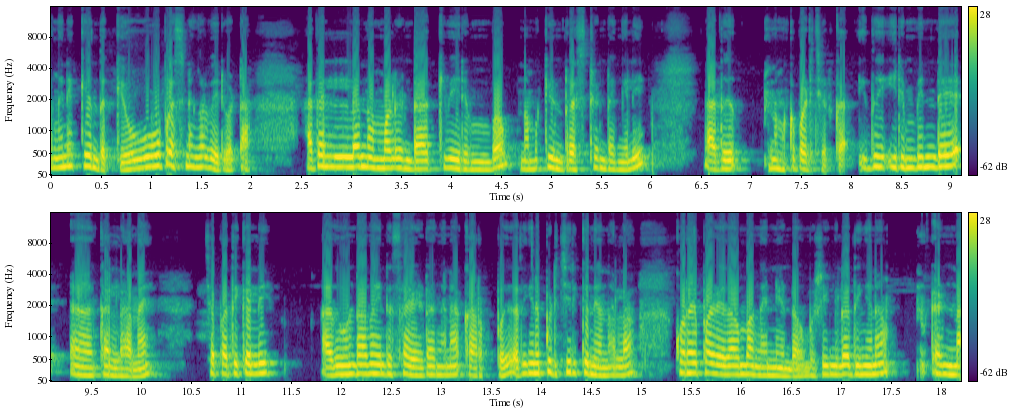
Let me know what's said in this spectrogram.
അങ്ങനെയൊക്കെ എന്തൊക്കെയോ പ്രശ്നങ്ങൾ വരും കേട്ടോ. അതെല്ലാം നമ്മൾ ഉണ്ടാക്കി വരുമ്പം നമുക്ക് ഇൻട്രസ്റ്റ് ഉണ്ടെങ്കിൽ അത് നമുക്ക് പഠിച്ചെടുക്കാം. ഇത് ഇരുമ്പിന്റെ കല്ലാണേ ചപ്പാത്തിക്കല്ല്. അതുകൊണ്ടാണ് അതിന്റെ സൈഡ് അങ്ങനെ കറുപ്പ്. അതിങ്ങനെ പിടിച്ചിരിക്കുന്നതെന്നല്ല കുറേ പഴയതാകുമ്പോൾ അങ്ങനെ ഉണ്ടാവും. പക്ഷേ എങ്കിൽ അതിങ്ങനെ എണ്ണ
